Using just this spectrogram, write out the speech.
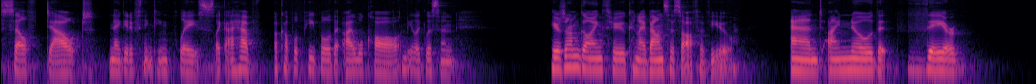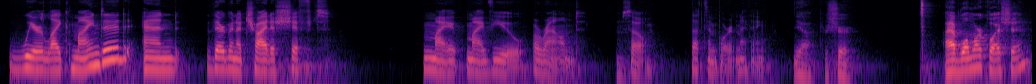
self doubt, negative thinking place, like I have a couple of people that I will call and be like, listen, here's what I'm going through. Can I bounce this off of you? And I know that they are we're like-minded and they're going to try to shift my my view around so that's important i think yeah, for sure. I have one more question.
